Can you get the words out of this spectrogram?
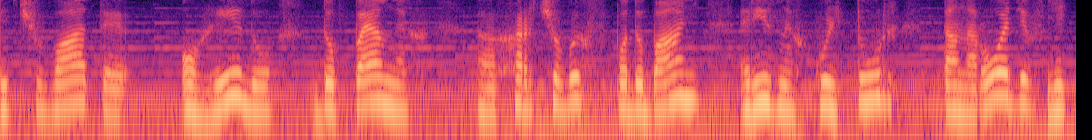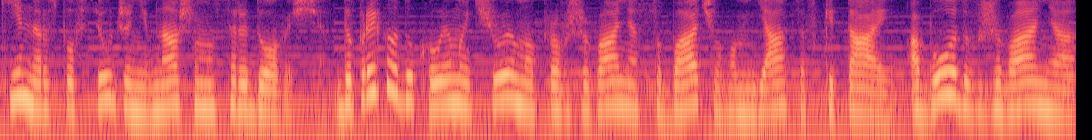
відчувати огиду до певних е, харчових вподобань різних культур та народів, які не розповсюджені в нашому середовищі. До прикладу, коли ми чуємо про вживання собачого м'яса в Китаї або до вживання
